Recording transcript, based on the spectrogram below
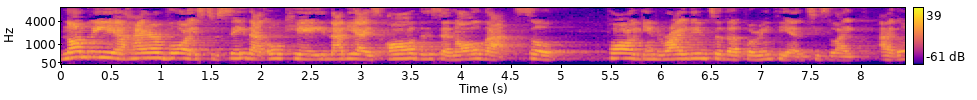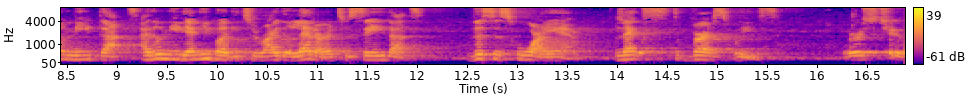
normally a higher voice to say that, okay, Nadia is all this and all that. So Paul, in writing to the Corinthians, he's like, I don't need that. I don't need anybody to write a letter to say that this is who I am. Next verse, please. Verse 2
